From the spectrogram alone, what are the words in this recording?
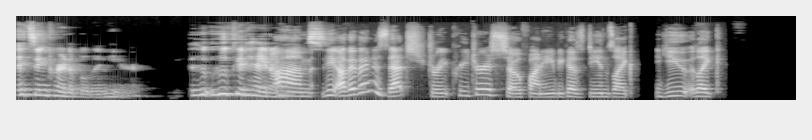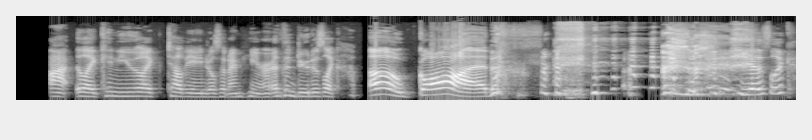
it's incredible in here. Who, who could hate on Um, this? the other thing is that street preacher is so funny because Dean's like, you like, I like, can you like tell the angels that I'm here? And then dude is like, oh God. he has like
